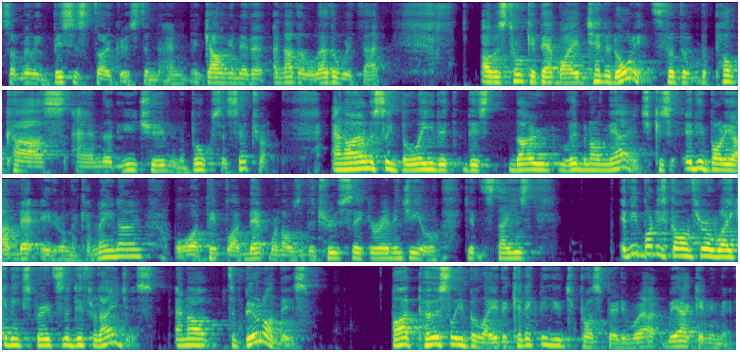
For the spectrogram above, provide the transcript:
so I'm really business focused and, and going another another level with that. I was talking about my intended audience for the, the podcasts and the YouTube and the books, etc. And I honestly believe that there's no limit on the age because everybody I've met either on the Camino or people I've met when I was in the Truth Seeker Energy or different stages, everybody's gone through awakening experiences at different ages. And I, to build on this, I personally believe that connecting you to prosperity, we are, we are getting there,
